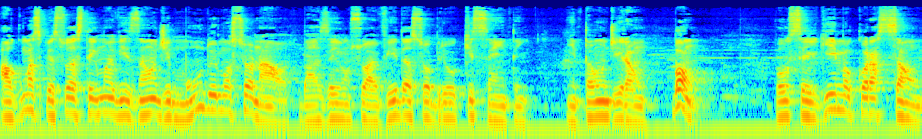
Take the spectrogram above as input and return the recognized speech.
Algumas pessoas têm uma visão de mundo emocional, baseiam sua vida sobre o que sentem. Então dirão: Bom, vou seguir meu coração,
